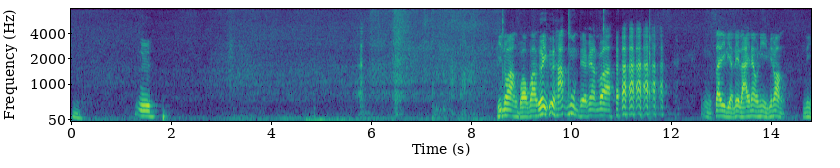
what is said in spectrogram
อืมเออ พี่น้องบอกว่าเฮ้ยคือหักมุมแท้แม่นว่า ใส่เหรียญหลายๆแนวนี่พี่น้อง นี่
